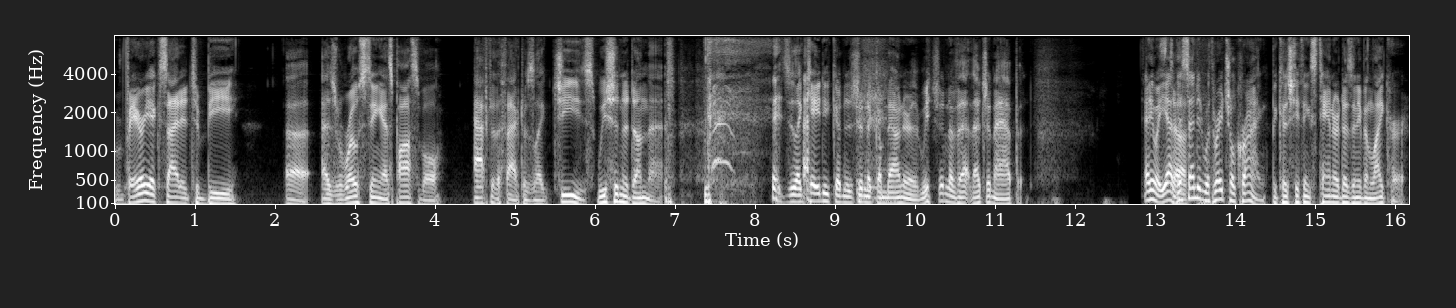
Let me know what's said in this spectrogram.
very excited to be uh, as roasting as possible after the fact, was like, geez, we shouldn't have done that. it's like Katie couldn't shouldn't have come down here. We shouldn't have that. That shouldn't have happened. Anyway, yeah, this ended with Rachel crying because she thinks Tanner doesn't even like her.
